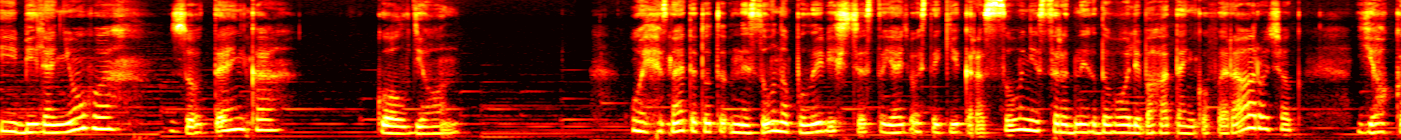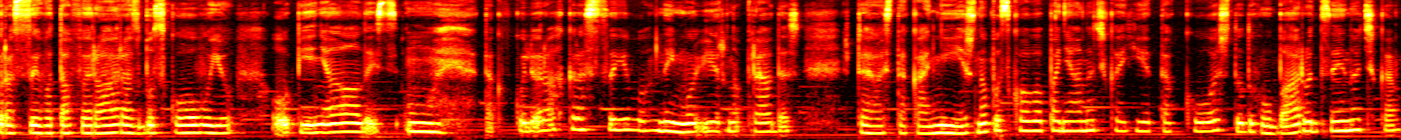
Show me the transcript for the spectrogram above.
І біля нього жовтенька Голдіон. Ой, знаєте, тут внизу на поливі ще стоять ось такі красуні, серед них доволі багатенько ферарочок. Як красиво та ферара з бусковою оп'янялись. Ой, так в кольорах красиво, неймовірно, правда ж? Ще ось така ніжна бускова паняночка є також. Тут губа родзиночка.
